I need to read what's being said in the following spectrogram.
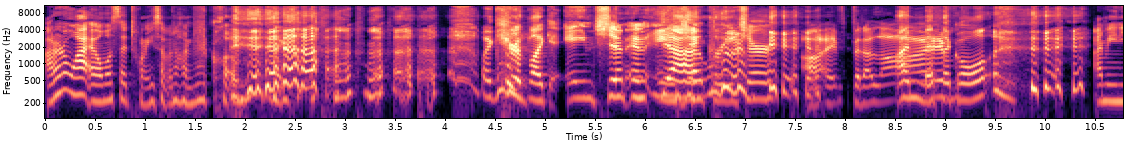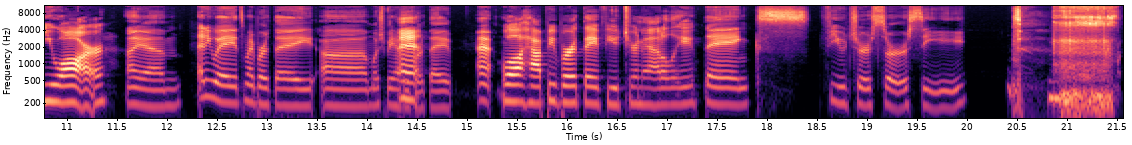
I don't know why I almost said 2700 club. Like, like you're like ancient and ancient Yeah, creature. I've been alive. I'm mythical. I mean, you are. I am. Anyway, it's my birthday. Um, wish me happy Eh. birthday. Well, happy birthday, future Natalie. Thanks, future Circe.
